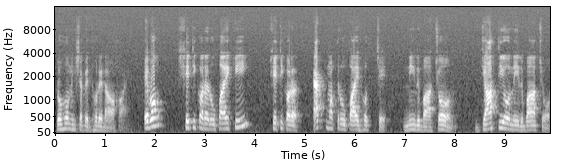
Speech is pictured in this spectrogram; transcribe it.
গ্রহণ হিসেবে ধরে নেওয়া হয়। এবং সেটি করার উপায় কি? সেটি করার একমাত্র উপায় হচ্ছে নির্বাচন, জাতীয় নির্বাচন।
